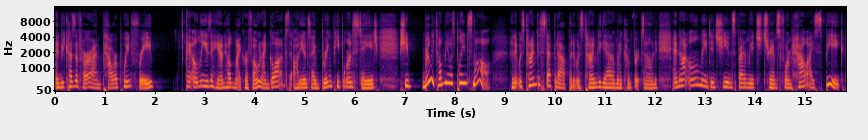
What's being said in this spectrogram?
And because of her, I'm PowerPoint free. I only use a handheld microphone. I go out into the audience. I bring people on stage. She really told me I was playing small and it was time to step it up and it was time to get out of my comfort zone. And not only did she inspire me to transform how I speak,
